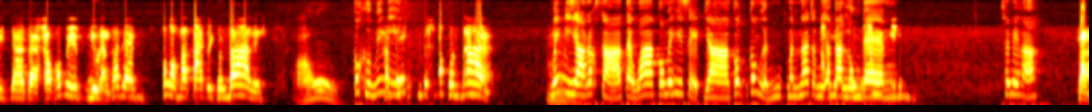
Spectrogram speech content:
ติดยาแต่ เอาเขาไปอยู่หลังคาแดงเขาออกมากลายเป็นคนบ้าเลย เอ้าก็คือไม่ถ้ามีเป็นคนบ้า ไม่มียารักษาแต่ว่าก็ไม่ให้เสพยาก็ก็เหมือนมันน่าจะมีอาการลงแดง ใช่ไหมคะค่ะ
